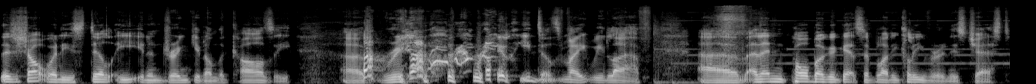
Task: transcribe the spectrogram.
a shot when he's still eating and drinking on the Kazi. Uh, really, really does make me laugh. Um, and then Paul Bugger gets a bloody cleaver in his chest.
